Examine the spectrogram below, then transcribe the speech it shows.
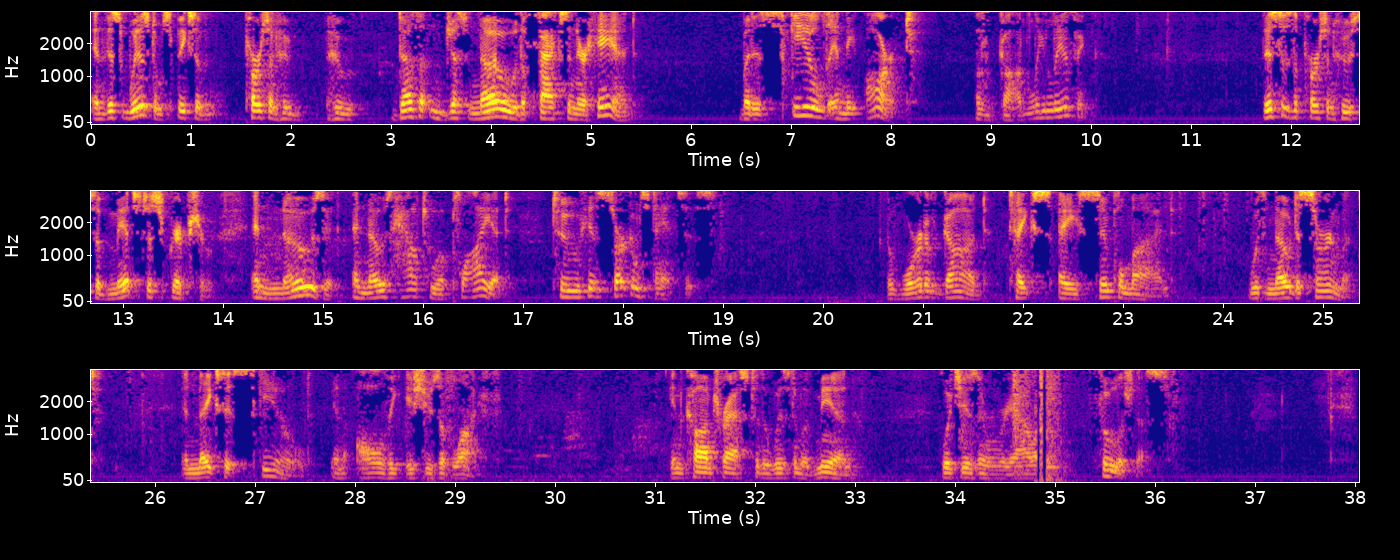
and this wisdom speaks of a person who, who doesn't just know the facts in their head, but is skilled in the art of godly living. This is the person who submits to Scripture and knows it and knows how to apply it to his circumstances. The Word of God takes a simple mind with no discernment and makes it skilled in all the issues of life. In contrast to the wisdom of men, which is in reality foolishness.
